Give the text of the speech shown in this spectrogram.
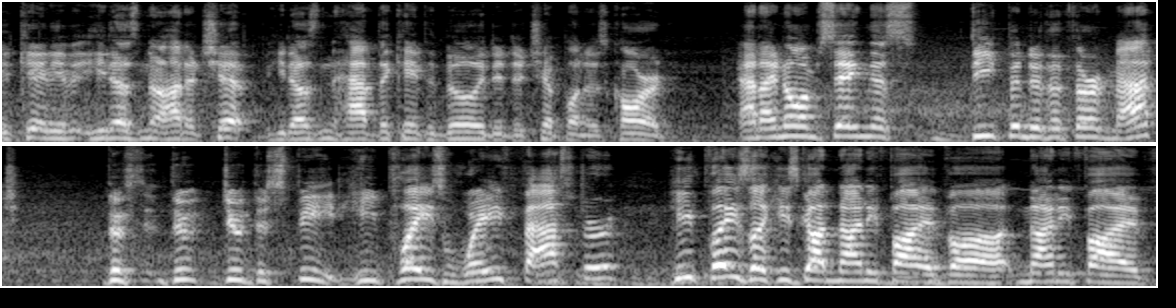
He can't even, he doesn't know how to chip. He doesn't have the capability to chip on his card. And I know I'm saying this deep into the third match. The, dude, dude, the speed. He plays way faster. He plays like he's got 95, uh, 95,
